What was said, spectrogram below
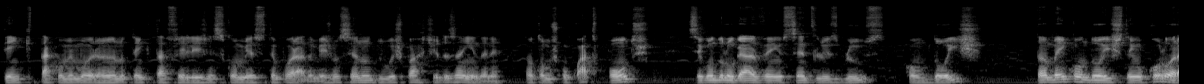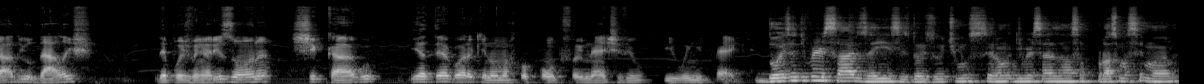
têm que estar comemorando, têm que estar felizes nesse começo de temporada, mesmo sendo duas partidas ainda, né? Então, estamos com quatro pontos. Em segundo lugar vem o St. Louis Blues com dois. Também com dois tem o Colorado e o Dallas. depois vem Arizona, Chicago e até agora quem não marcou ponto foi Nashville e Winnipeg. Dois adversários aí, esses dois últimos serão adversários da nossa próxima semana.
